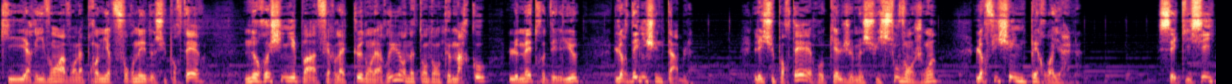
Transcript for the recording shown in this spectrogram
qui, arrivant avant la première fournée de supporters, ne rechignaient pas à faire la queue dans la rue en attendant que Marco, le maître des lieux, leur déniche une table. Les supporters, auxquels je me suis souvent joint, leur fichaient une paix royale. C'est qu'ici,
